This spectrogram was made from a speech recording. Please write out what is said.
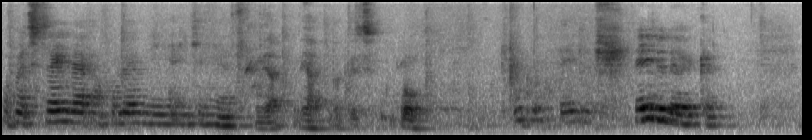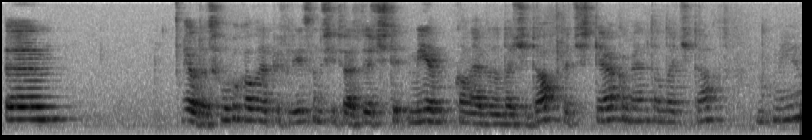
Of met z'n tweeën werken aan problemen die je in je eentje niet hebt. Ja. Ja, dat is klopt. Hele, hele leuke. Ehm, ja, dat vroeg ik al, wat heb je geleerd van de situatie? Dat je meer kan hebben dan dat je dacht, dat je sterker bent dan dat je dacht. Nog meer?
